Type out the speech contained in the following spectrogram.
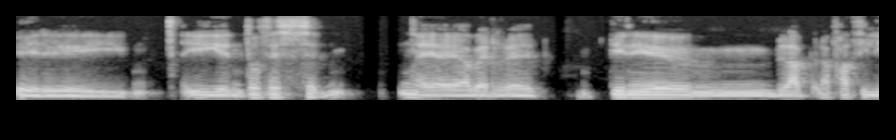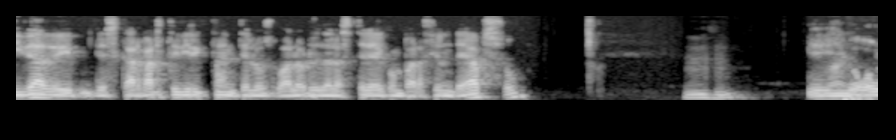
Eh, y, entonces, eh, a ver, eh, tiene mm, la, facilidad de descargarte directamente los valores de la estrella de comparación de APSO. Eh, luego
